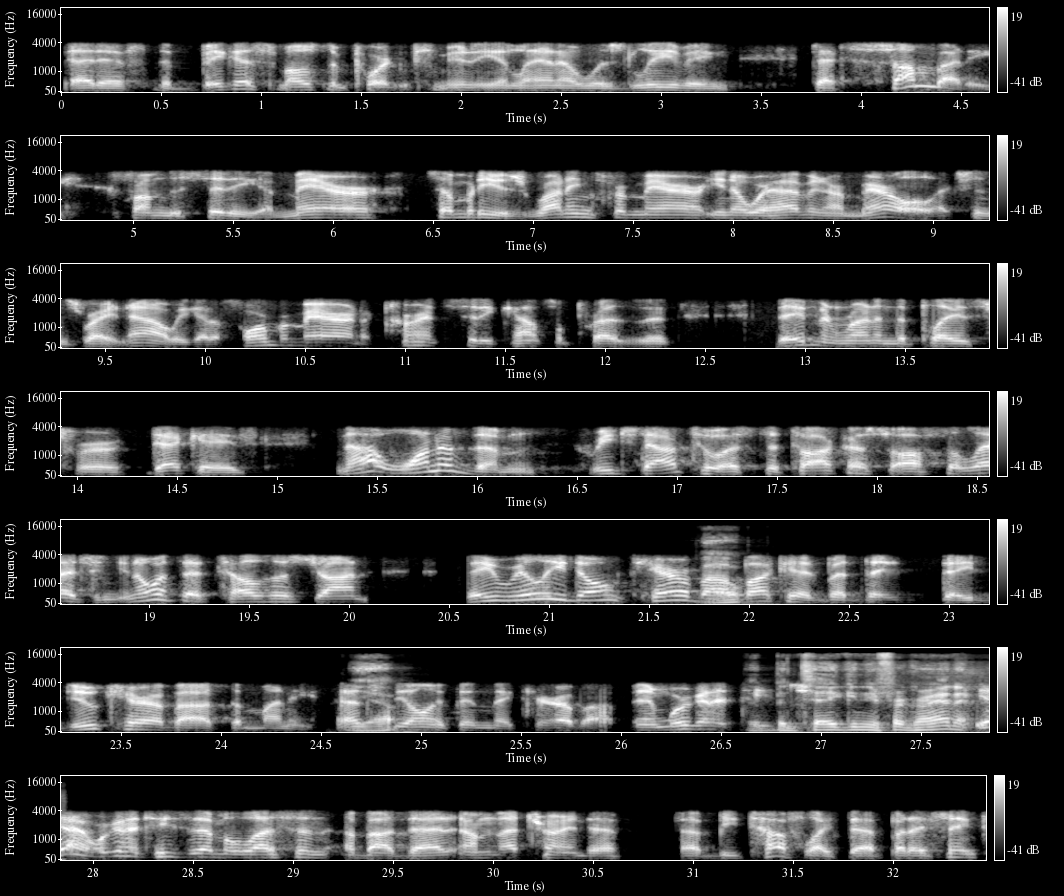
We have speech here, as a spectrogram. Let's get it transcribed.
that if the biggest, most important community in Atlanta was leaving, that somebody from the city, a mayor, somebody who's running for mayor, you know, we're having our mayoral elections right now. We got a former mayor and a current city council president. They've been running the place for decades. Not one of them reached out to us to talk us off the ledge. And you know what that tells us, John? They really don't care about nope. Buckhead, but they they do care about the money. That's yep. the only thing they care about. And we're going to teach. They've been taking you for granted. Yeah, we're going to teach them a lesson about that. I'm not trying to uh, be tough like that, but I think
